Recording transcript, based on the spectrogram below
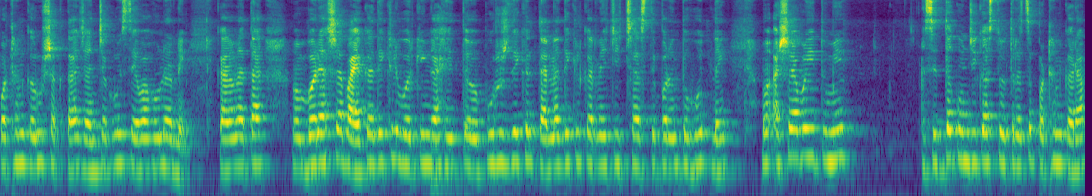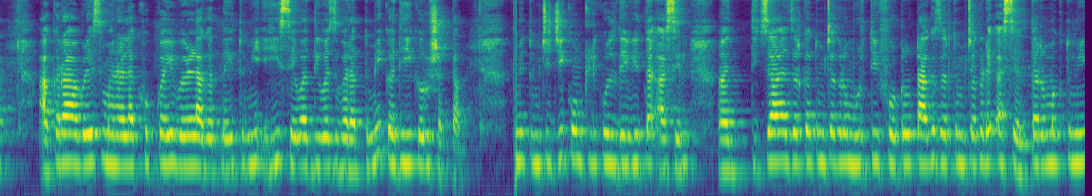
पठण करू शकता. ज्यांच्याकडून सेवा होणार नाही. कारण आता बऱ्याचशा बायका देखील वर्किंग आहेत. पुरुष देखील त्यांना देखील करण्याची इच्छा असते परंतु होत नाही. मग अशा वेळी तुम्ही सिद्ध कुंजिका स्तोत्राचं पठण करा. अकरा वेळेस म्हणायला खूप काही वेळ लागत नाही. तुम्ही ही सेवा दिवसभरात तुम्ही कधीही करू शकता. तुम्ही तुमची जी कोणती कुलदेवीता असेल तिचा जर का तुमच्याकडे मूर्ती फोटो टाक जर तुमच्याकडे असेल तर मग तुम्ही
